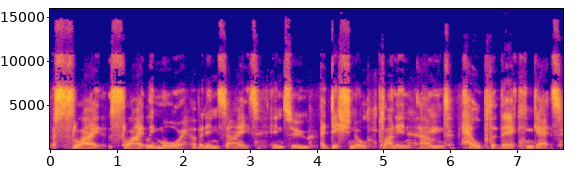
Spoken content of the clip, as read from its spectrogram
a slight, slightly more of an insight into additional planning and help that they can get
